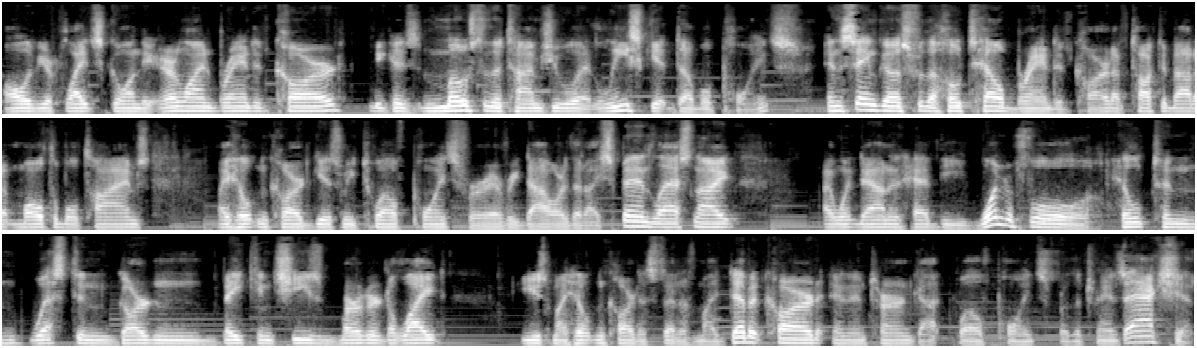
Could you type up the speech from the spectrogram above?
all of your flights go on the airline branded card because most of the times you will at least get double points. And the same goes for the hotel branded card. I've talked about it multiple times. My Hilton card gives me 12 points for every dollar that I spend. Last night, I went down and had the wonderful Hilton Weston Garden Bacon Cheeseburger Delight. Used my Hilton card instead of my debit card, and in turn got 12 points for the transaction.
